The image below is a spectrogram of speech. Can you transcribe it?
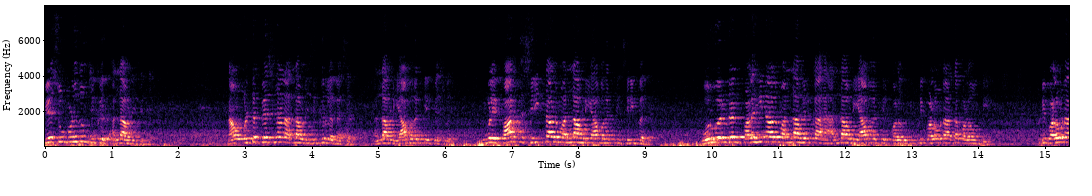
பேசும் பொழுதும் ஜிக்ர் அல்லாவுடைய ஜிக்ர் நான் உங்கள்கிட்ட பேசினாலும் அல்லாவுடைய ஜிக்ரில் பேசுறது அல்லாவுடைய ஞாபகத்தில் பேசுவது. உங்களை பார்த்து சிரித்தாலும் அல்லாவுடைய ஞாபகத்தில் சிரிப்பது. ஒருவருடன் பழகினாலும் அல்லாஹிற்காக அல்லாவுடைய ஞாபகத்தில் பழகும். இப்படி பழகுனா தான் பழக முடியும். இப்படி பழகுனா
